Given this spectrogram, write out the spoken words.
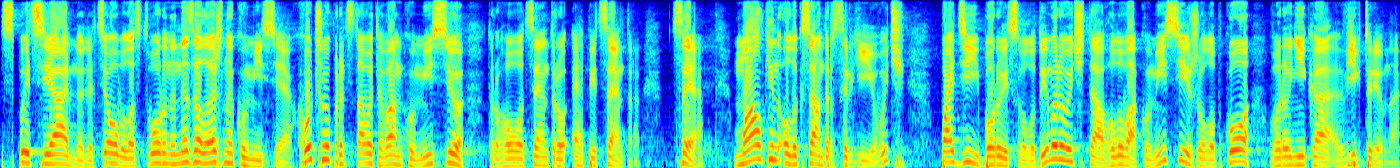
Спеціально для цього була створена незалежна комісія. Хочу представити вам комісію торгового центру Епіцентр. Це Малкін Олександр Сергійович, Падій Борис Володимирович та голова комісії Жолобко Вероніка Вікторівна.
